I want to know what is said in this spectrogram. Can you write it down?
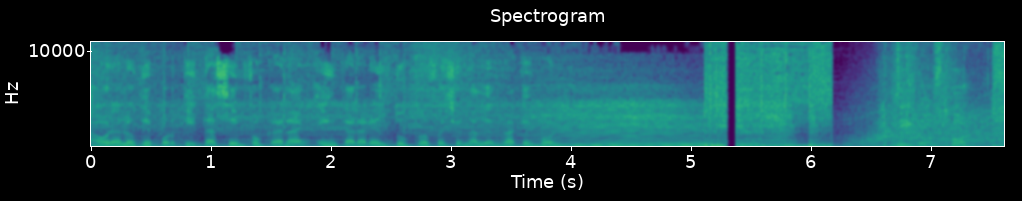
Ahora los deportistas se enfocarán en encarar el tour profesional del racquetball. Sports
